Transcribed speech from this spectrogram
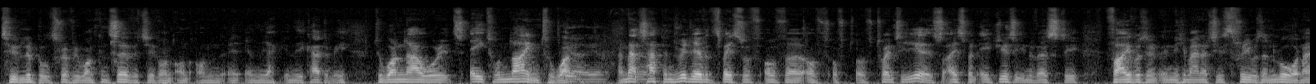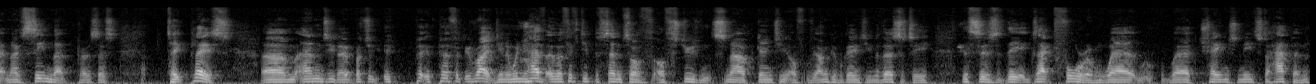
two liberals for every one conservative on, on, on in the in the academy to one now where it's eight or nine to one, yeah, yeah, and that's yeah. happened really over the space of of, uh, of, of, of twenty years. I spent eight years at university, five was in, in the humanities, three was in law, and, I, and I've seen that process take place. Um, and you know, but you, are perfectly right. You know, when you have over 50% of, of students now going to, of young people going to university, this is the exact forum where where change needs to happen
